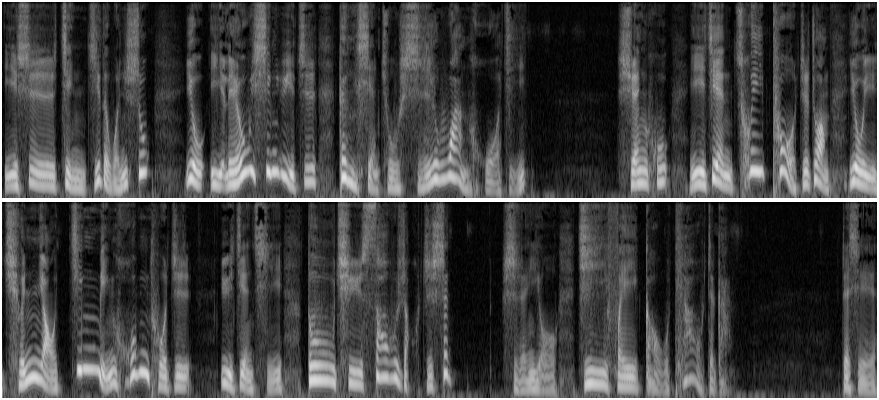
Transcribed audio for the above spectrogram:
已是紧急的文书，又以流星喻之，更显出十万火急。喧呼以见摧破之状，又以群鸟惊鸣烘托之，欲见其都区骚扰之甚。使人有鸡飞狗跳之感。这些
